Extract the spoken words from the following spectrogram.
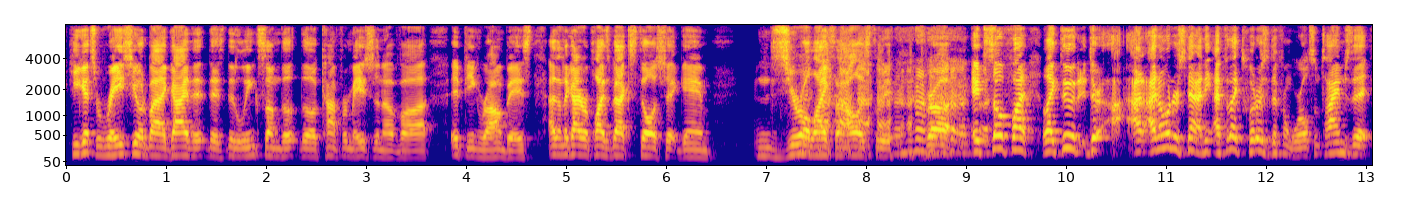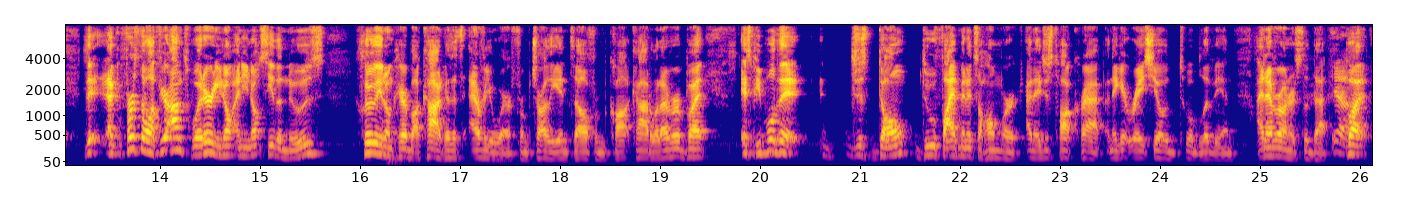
He gets ratioed by a guy that, that, that links on the, the confirmation of uh, it being round based. And then the guy replies back, still a shit game. Zero likes on all his tweet, bro. It's so fun. Like, dude, there, I, I don't understand. I think I feel like Twitter is a different world sometimes. That, that like, first of all, if you're on Twitter and you don't and you don't see the news, clearly you don't care about COD because it's everywhere from Charlie Intel, from COD, whatever. But it's people that just don't do five minutes of homework and they just talk crap and they get ratioed to oblivion. I never understood that. Yeah. But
